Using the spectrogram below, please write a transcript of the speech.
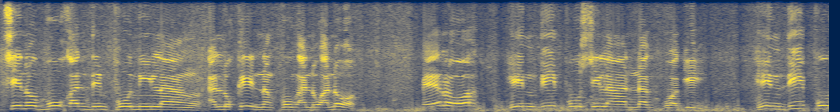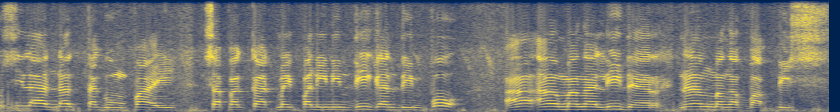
sinubukan din po nilang alukin ng kung ano-ano. Pero, hindi po sila nagwagi. Hindi po sila nagtagumpay sapagkat may paninindigan din po ah, ang mga leader ng mga Baptist.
